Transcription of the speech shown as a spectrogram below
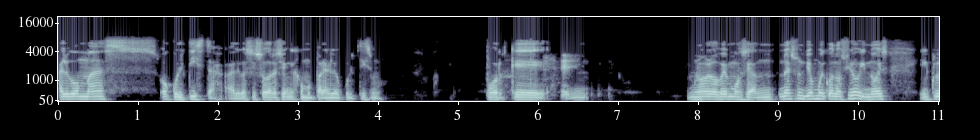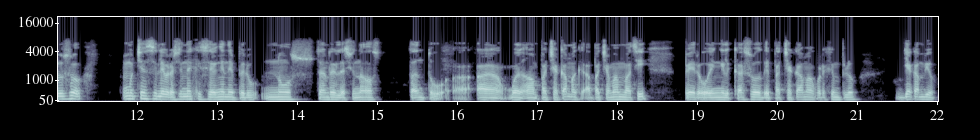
algo más ocultista, algo así, su adoración es como para el ocultismo, porque no lo vemos, o sea, no es un Dios muy conocido y no es, incluso muchas celebraciones que se dan en el Perú no están relacionados tanto a, bueno, a Pachacama, a Pachamama sí, pero en el caso de Pachacama, por ejemplo, ya cambió,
